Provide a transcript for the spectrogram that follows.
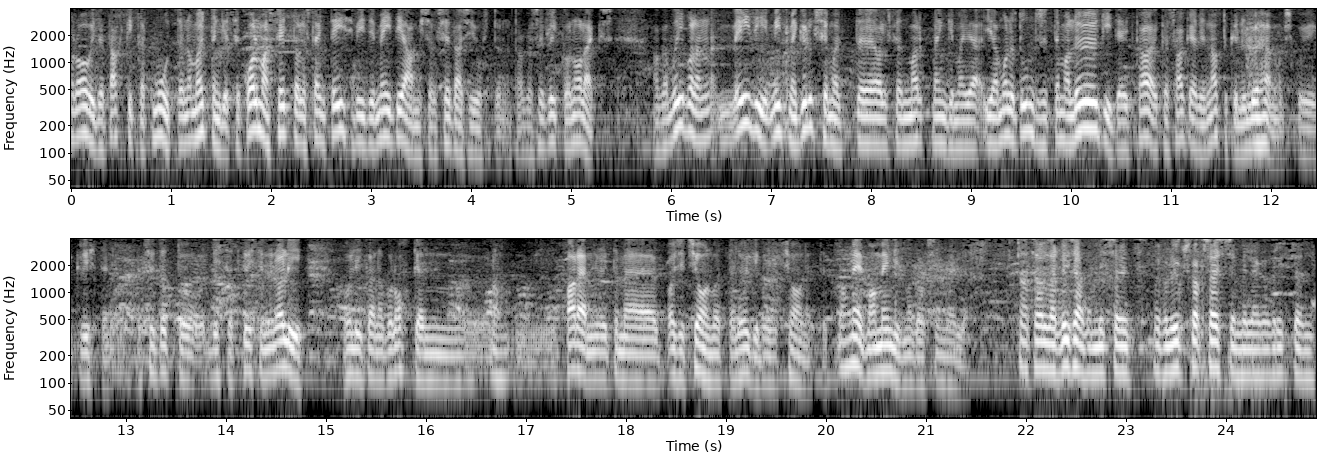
proovida taktikat muuta, no ma ütlengi, et see kolmas sett oleks läinud teisipidi, me ei tea, mis oleks edasi juhtunud, aga see kõik on oleks. aga võib-olla veidi mitmekülgsemalt äh, oleks pidanud Mark mängima ja, ja mulle tundus, et tema löögid jäid ka ikka sageli natukene lühemaks kui Kristjanil. et seetõttu lihtsalt Kristjanil oli, oli ka nagu rohkem noh, parem ütleme, positsioon võtta, löögipositsioon, et, et noh, need momendid ma tooksin välja. tahad sa, Allar, lisada, mis olid võib-olla üks-kaks asja, millega Kristjan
